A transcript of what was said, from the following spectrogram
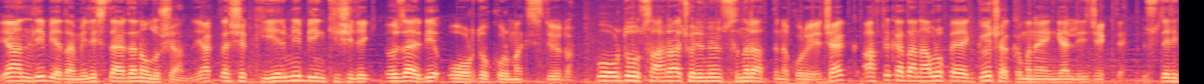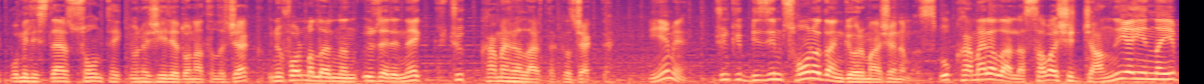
yan Libya'da milislerden oluşan yaklaşık 20 bin kişilik özel bir ordu kurmak istiyordu. Bu ordu Sahra Çölü'nün sınır hattını koruyacak, Afrika'dan Avrupa'ya göç akımını engelleyecekti. Üstelik bu milisler son teknolojiyle donatılacak, üniformalarının üzerine küçük kameralar takılacaktı. Niye mi? Çünkü bizim sonradan görme ajanımız bu kameralarla savaşı canlı yayınlayıp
